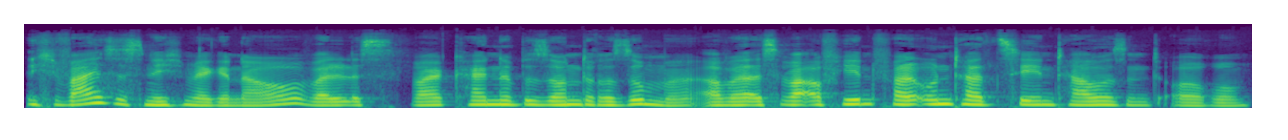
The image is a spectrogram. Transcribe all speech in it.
ich weiß es nicht mehr genau, weil es war keine besondere Summe, aber es war auf jeden Fall unter 10.000 Euro.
